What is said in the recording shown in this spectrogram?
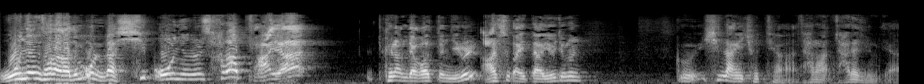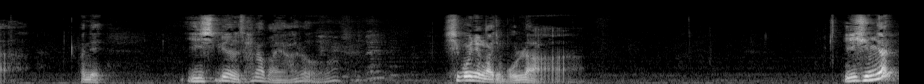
5년 어, 살아가지고 모른다. 15년을 살아봐야 그 남자가 어떤 일을 알 수가 있다. 요즘은 그 신랑이 좋대야. 잘, 잘해준대야. 근데 20년 살아봐야 알아. 15년 가지고 몰라. 20년?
